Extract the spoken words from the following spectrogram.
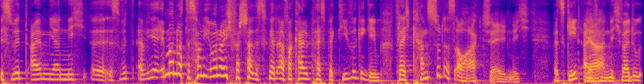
Es wird einem ja nicht, äh, es wird äh, ja, immer noch, das haben die immer noch nicht verstanden. Es wird einfach keine Perspektive gegeben. Vielleicht kannst du das auch aktuell nicht. Es geht einfach ja. nicht, weil du,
